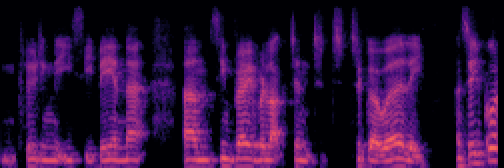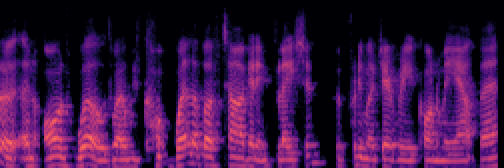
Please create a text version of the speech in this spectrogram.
including the ECB and that, um, seem very reluctant to, to, go early. And so you've got a, an odd world where we've got well above target inflation for pretty much every economy out there.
